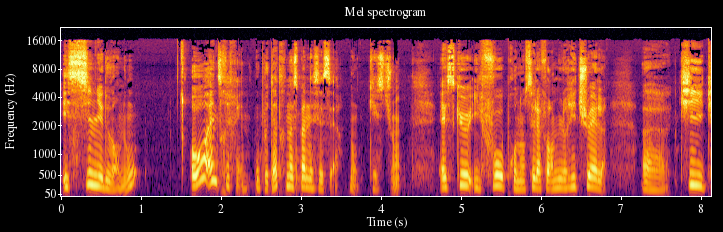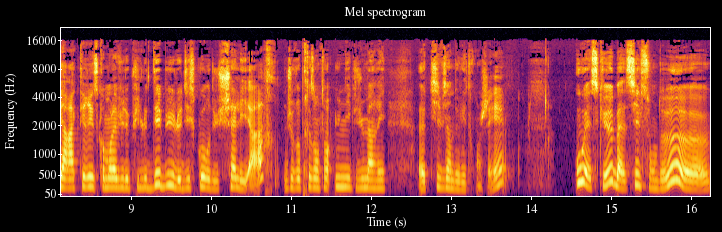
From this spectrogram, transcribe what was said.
et signé devant nous. Oh, ou peut-être n'est-ce pas nécessaire? Donc question, est-ce qu'il faut prononcer la formule rituelle euh, qui caractérise, comme on l'a vu depuis le début, le discours du chaliar, du représentant unique du mari euh, qui vient de l'étranger? Ou est-ce que, bah, s'ils sont deux, euh,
